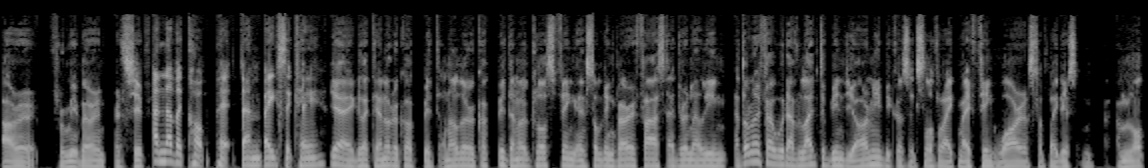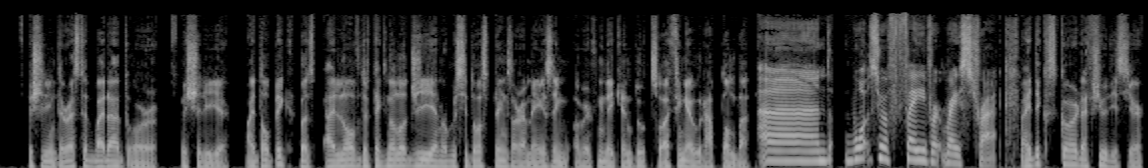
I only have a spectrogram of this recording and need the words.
are for me very impressive. Another cockpit, then basically. Yeah, exactly. Another cockpit, another cockpit, another close thing, and something very fast, adrenaline. I don't know if I would have liked to be in the army because it's not like my thing, war and stuff like this. I'm, I'm not especially interested by that or especially uh, my topic. But I love the technology and obviously those planes are amazing, everything they can do. So I think I would have done that. And what's your favorite racetrack? I discovered a few this year.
